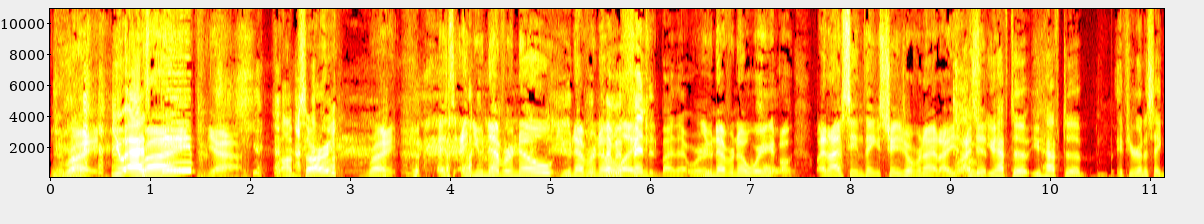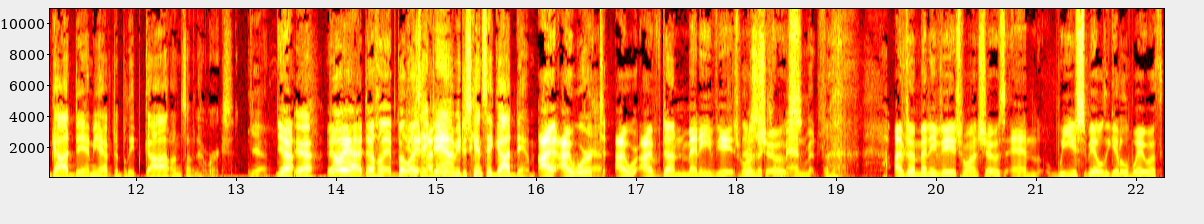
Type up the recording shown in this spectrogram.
right, You asked right, beep. yeah, I'm sorry. right. It's, and you never know, you never know, I'm like, offended by that word. you never know where you. Hole. Oh, and I've seen things change overnight. I, I did. You have to. You have to. If you're going to say goddamn, you have to bleep God on some networks. Yeah. yeah, Yeah. oh yeah, definitely. But You like, can say I damn. mean, you just can't say goddamn. I, I worked. Yeah. I, I've done many VH1 There's a shows. commandment for that. I've done many VH1 shows, and we used to be able to get away with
